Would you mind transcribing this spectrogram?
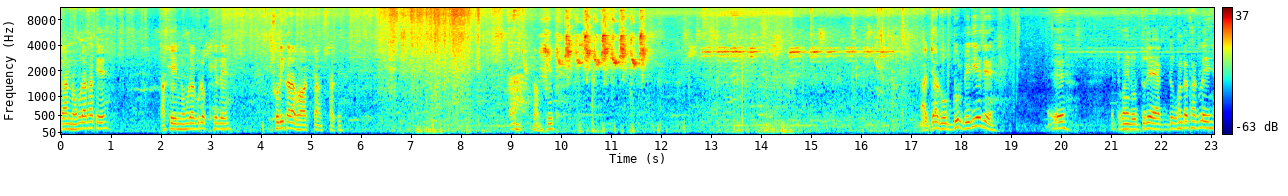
যা নোংরা থাকে পাখি এই নোংরাগুলো খেলে শরীর খারাপ হওয়ার চান্স থাকে। আর যা রোদ্দুর বেরিয়েছে, এ, একটুখানি রোদ্দুরে এক দু ঘণ্টা থাকলেই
